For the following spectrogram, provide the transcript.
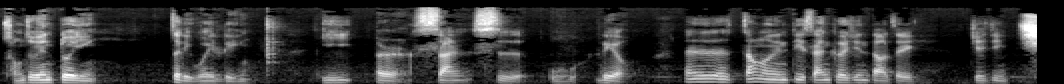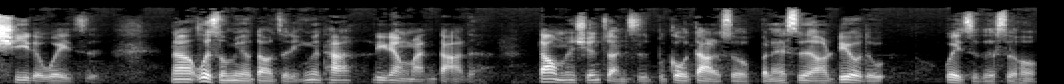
从这边对应，这里为零，一二三四五六，但是张荣林第三颗星到这里接近七的位置。那为什么没有到这里？因为它力量蛮大的。当我们旋转值不够大的时候，本来是要六的位置的时候，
